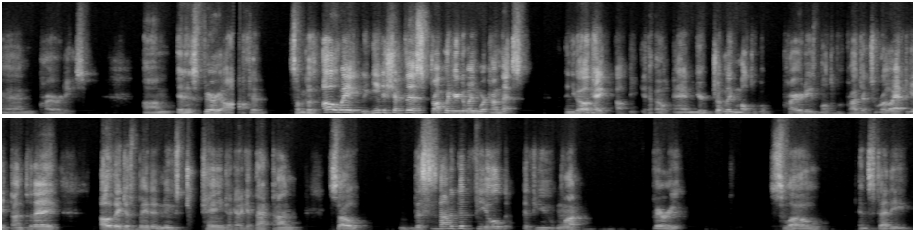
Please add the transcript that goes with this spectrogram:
and priorities. Um, it is very often someone goes, oh, wait, we need to ship this, drop what you're doing, work on this. And you go, okay, uh, you know, and you're juggling multiple priorities, multiple projects. What do I have to get done today? Oh, they just made a new change. I got to get that done. So this is not a good field if you want very slow and steady.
